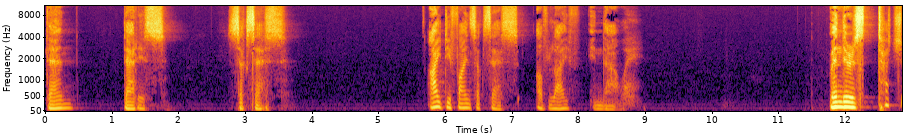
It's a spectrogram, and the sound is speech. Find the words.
then that is success. I define success of life in that way. When there's touch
